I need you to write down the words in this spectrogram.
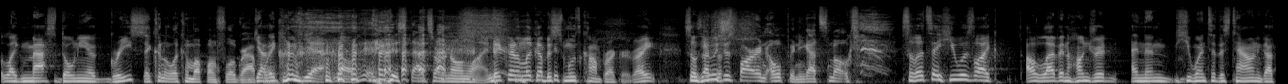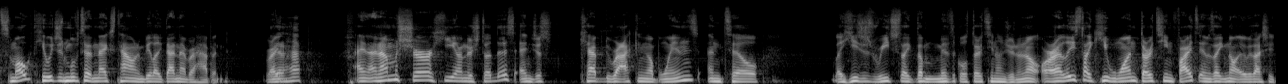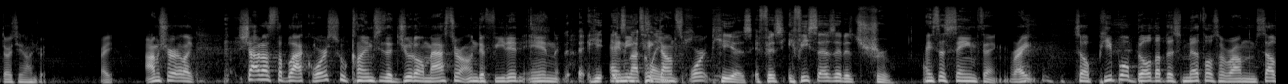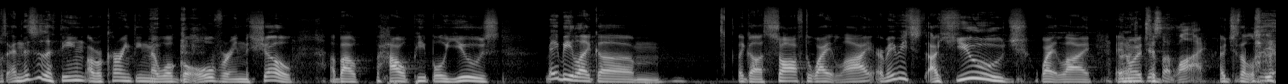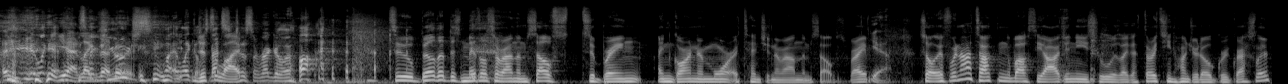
like Macedonia, Greece, They couldn't look him up on FloGrappling. yeah, they couldn't. Yeah, no, his stats aren't online. They couldn't look up his Smoothcomp record, right? So He he was was just just Spartan Open. He got smoked. So let's say he was like 1100 and then he went to this town and got smoked. He would just move to the next town and be like, that never happened. Right. Didn't happen. And, and I'm sure he understood this and just kept racking up wins until like he just reached like the mythical 1300 and 0. Or at least like he won 13 fights and it was like, no, it was actually 1300. Right. I'm sure. Like, shout outs to Black Horse who claims he's a judo master, undefeated in He, any takedown claimed. sport. He is. If if he says it, it's true. It's the same thing, right? so people build up this mythos around themselves, and this is a theme, a recurring theme that we'll go over in the show about how people use maybe like um like a soft white lie, or maybe it's a huge white lie in Uh, order just to a lie. or just a lie. like, Yeah, it's like a that- huge, like, like just a lie. just a regular lie. to build up this mythos around themselves to bring and garner more attention around themselves, right? Yeah. So if we're not talking about Theogenes, who was like a 1300 old Greek wrestler,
